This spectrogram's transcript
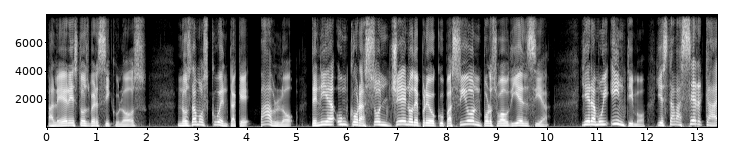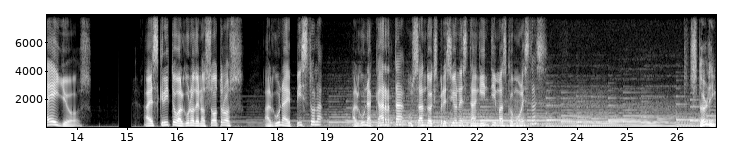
Al leer estos versículos, nos damos cuenta que Pablo tenía un corazón lleno de preocupación por su audiencia y era muy íntimo y estaba cerca a ellos. ¿Ha escrito alguno de nosotros alguna epístola, alguna carta usando expresiones tan íntimas como estas? Sterling,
